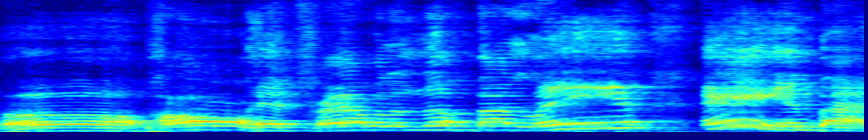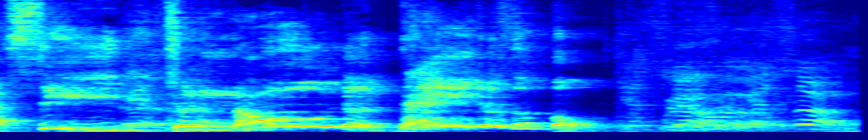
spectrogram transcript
Oh, Paul had traveled enough by land and by sea to know the dangers of both. Yes, sir. Yes, sir.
